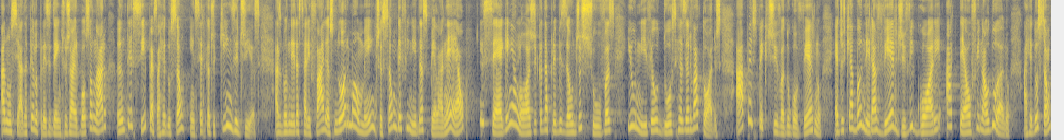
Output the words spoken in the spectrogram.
anunciada pelo presidente Jair Bolsonaro antecipa essa redução em cerca de 15 dias. As bandeiras tarifárias normalmente são definidas pela ANEEL e seguem a lógica da previsão de chuvas e o nível dos reservatórios. A perspectiva do governo é de que a bandeira verde vigore até o final do ano. A redução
